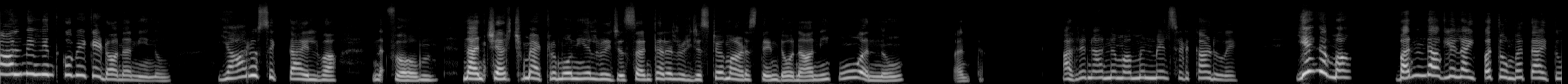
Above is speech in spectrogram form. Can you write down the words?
ಕಾಲ್ ಮೇಲೆ ನಿಂತ್ಕೋಬೇಕೆ ಡೋನಾ ನೀನು? ಯಾರು ಸಿಗ್ತಾ ಇಲ್ವಾ? ನಾನ್ ಚರ್ಚ್ ಮ್ಯಾಟ್ರಿಮೋನಿಯಲ್ ರಿಜಿಸ್ ಸೆಂಟರ್ ಅಲ್ಲಿ ರಿಜಿಸ್ಟರ್ ಮಾಡಿಸ್ತೇನೆ ಡೋನಾ ನೀ ಹ್ಞೂ ಅನ್ನು ಅಂತ. ಆದ್ರೆ ನಾನ್ ನಮ್ಮ ಅಮ್ಮನ ಮೇಲೆ ಸಿಡ್ಕಾಡುವೆ. ಏನಮ್ಮ? ಬಂದಾಗ್ಲೆಲ್ಲ ಇಪ್ಪತ್ತೊಂಬತ್ತಾಯ್ತು,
